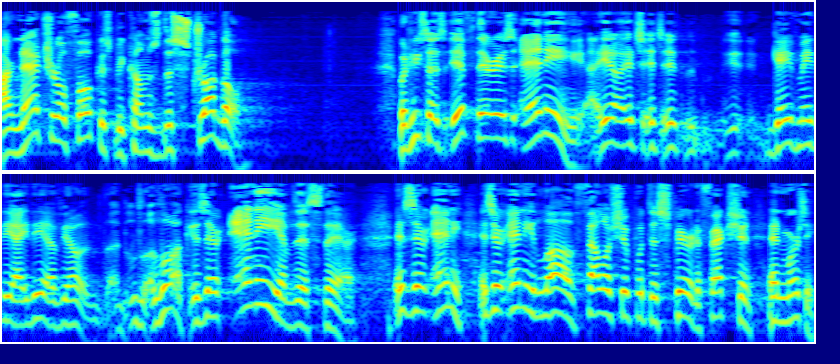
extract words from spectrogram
Our natural focus becomes the struggle. But he says, if there is any, you know, it's, it's, it gave me the idea of, you know, look, is there any of this there? Is there any, is there any love, fellowship with the Spirit, affection, and mercy?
